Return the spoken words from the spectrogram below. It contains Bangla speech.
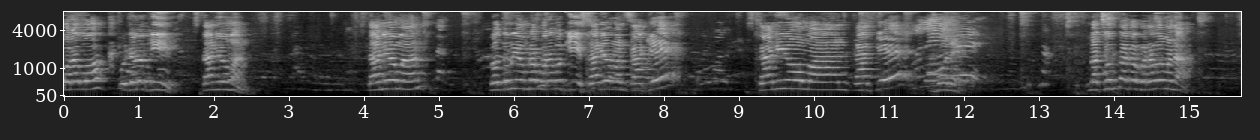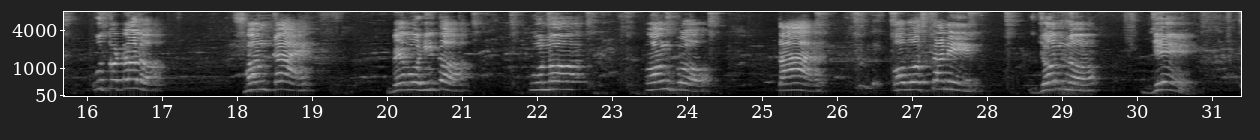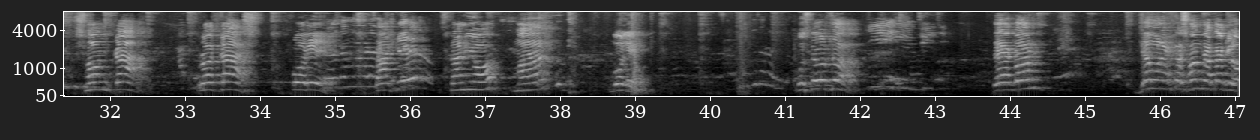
পড়াবো ওইটা হলো কি? স্থানীয় মান। স্থানীয় মান প্রথমে আমরা কি? স্থানীয় মান কাকে? স্থানীয় মান কাকে বলে? চুপ থাকো, কথা বলব না। উত্তরটা হলো, সংখ্যায় ব্যবহৃত কোন অঙ্ক তার অবস্থানের জন্য যে সংখ্যা প্রকাশ করে তাকে স্থানীয় মান বলে। বুঝতে পারছ? এখন যেমন একটা সংখ্যা থাকল,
